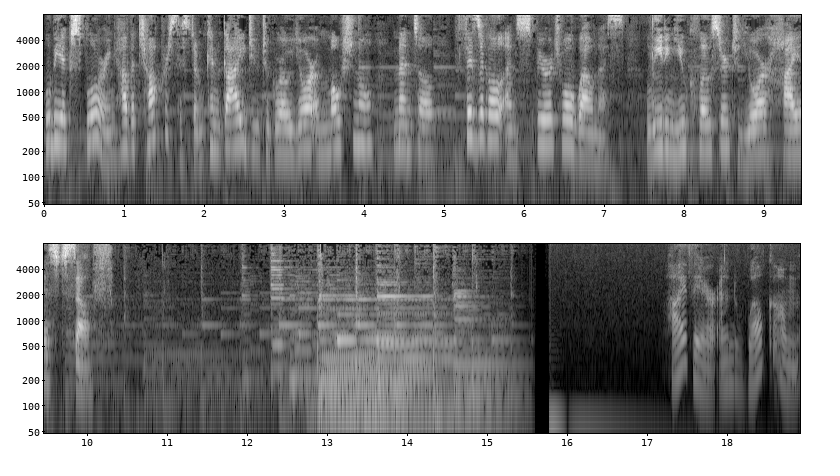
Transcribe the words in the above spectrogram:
we'll be exploring how the chakra system can guide you to grow your emotional, mental, physical, and spiritual wellness, leading you closer to your highest self. Hi there, and welcome.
